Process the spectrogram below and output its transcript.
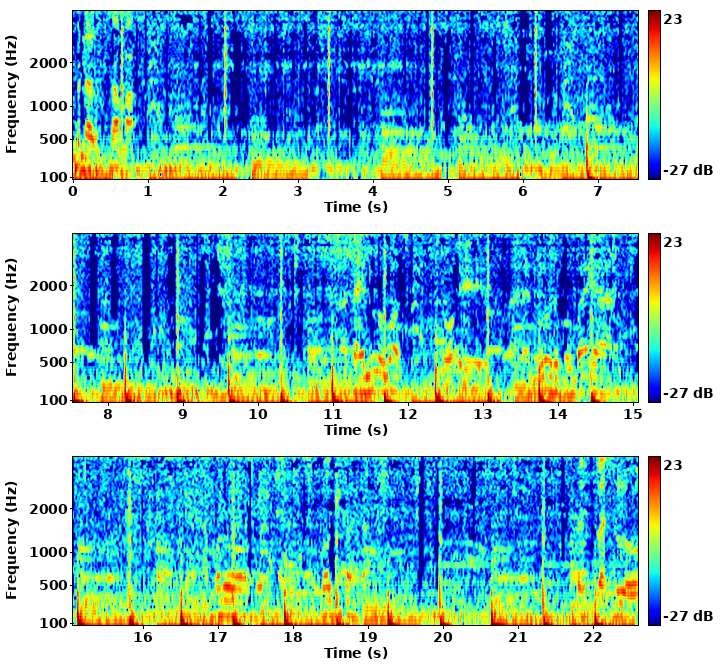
benar. Sama. Rasain dulu bos. Oh eh rasain dulu sebelum bayar. Karena perlu gue gitu stress dulu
